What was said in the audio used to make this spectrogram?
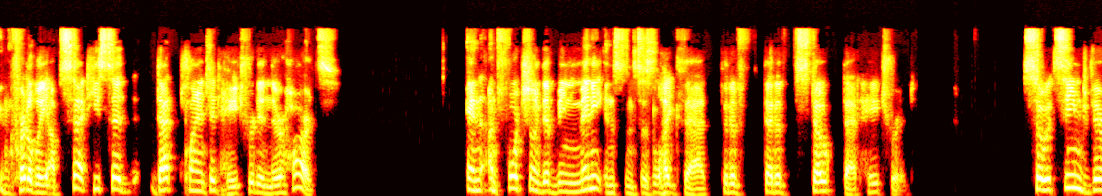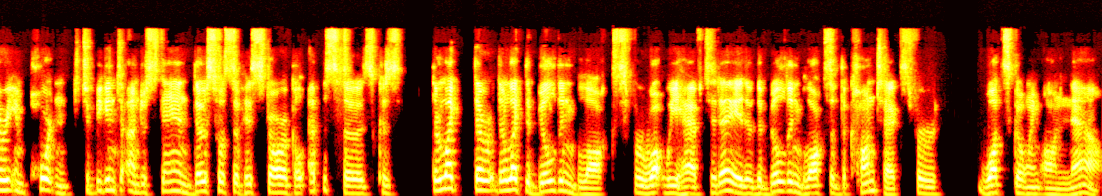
incredibly upset. He said that planted hatred in their hearts. And unfortunately, there have been many instances like that that have that have stoked that hatred. So it seemed very important to begin to understand those sorts of historical episodes because they're like they're they're like the building blocks for what we have today. They're the building blocks of the context for what's going on now.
